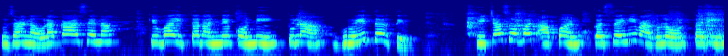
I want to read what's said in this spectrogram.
तुझा नवरा का असेना? किंवा इतर अन्य कोणी तुला गृहीत धरतील. हिच्यासोबत आपण कसेही वागलो तरी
